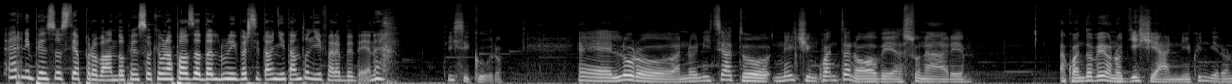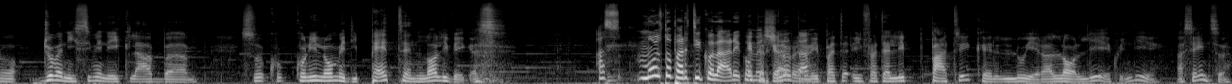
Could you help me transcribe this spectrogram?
Ernie penso stia provando, penso che una pausa dall'università ogni tanto gli farebbe bene. Di sicuro. Eh, loro hanno iniziato nel 59 a suonare, a quando avevano 10 anni, quindi erano giovanissimi nei club eh, so- co- con il nome di Pet and Lolly Vegas. Ass- molto particolare Eh, come perché loro scelta. erano i, pat- i fratelli Patrick e lui era Lolly e quindi ha senso.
